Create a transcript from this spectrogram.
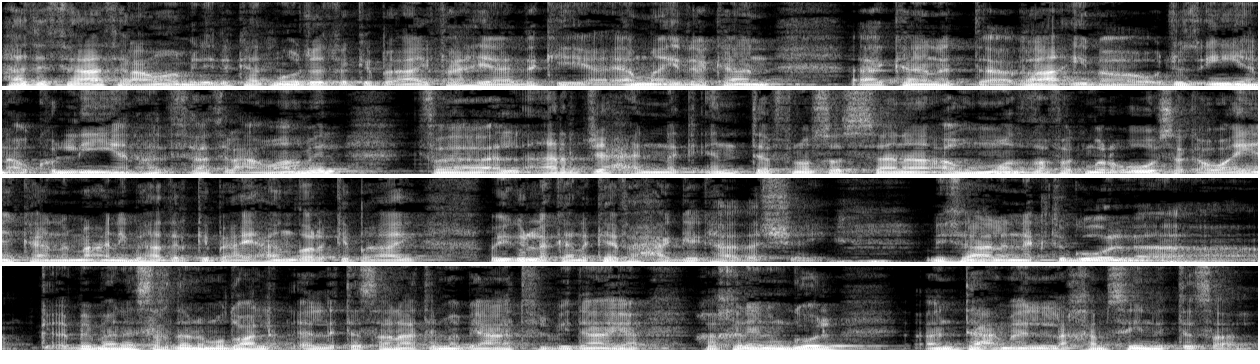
هذه الثلاث العوامل إذا كانت موجودة في ال KPI فهي ذكية، أما إذا كان آه، كانت غائبة جزئيا أو كليا هذه الثلاث العوامل فالأرجح أنك أنت في نص السنة أو موظفك مرؤوسك أو ايا كان معني بهذا ال KPI حينظر ال KPI ويقول لك أنا كيف أحقق هذا الشيء. مثال انك تقول آه، بما أن استخدمنا موضوع الاتصالات المبيعات في البداية خلينا نقول أن تعمل 50 اتصال،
